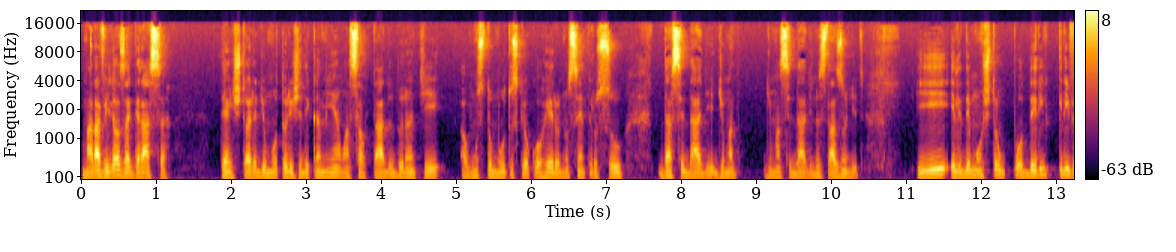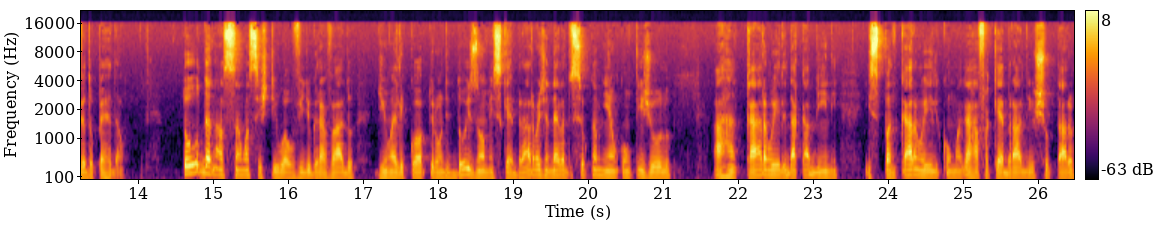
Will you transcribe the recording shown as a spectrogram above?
Maravilhosa Graça, tem a história de um motorista de caminhão assaltado durante alguns tumultos que ocorreram no centro-sul da cidade, de uma, de uma cidade nos Estados Unidos. E ele demonstrou o poder incrível do perdão toda a nação assistiu ao vídeo gravado de um helicóptero onde dois homens quebraram a janela do seu caminhão com um tijolo, arrancaram ele da cabine, espancaram ele com uma garrafa quebrada e o chutaram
